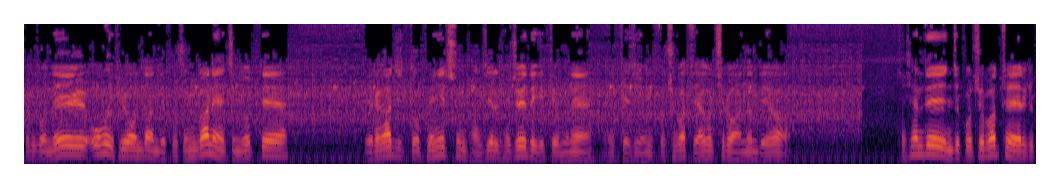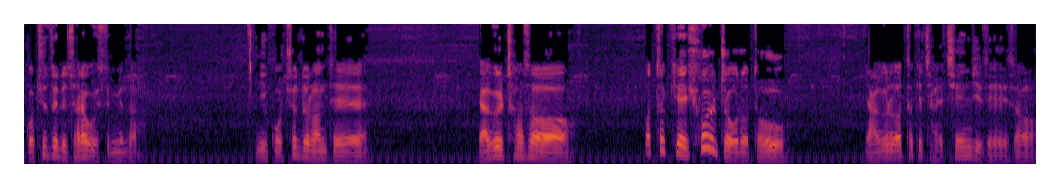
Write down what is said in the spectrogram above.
그리고 내일 오후에 비가 온다는데 그 중간에 지금 요때 여러 가지 또 병해충 방지를 해줘야 되기 때문에 이렇게 지금 고추밭에 약을 치러 왔는데요. 자, 현재 이제 고추밭에 이렇게 고추들이 자라고 있습니다. 이 고추들한테 약을 쳐서 어떻게 효율적으로 더욱 약을 어떻게 잘 치는지 대해서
